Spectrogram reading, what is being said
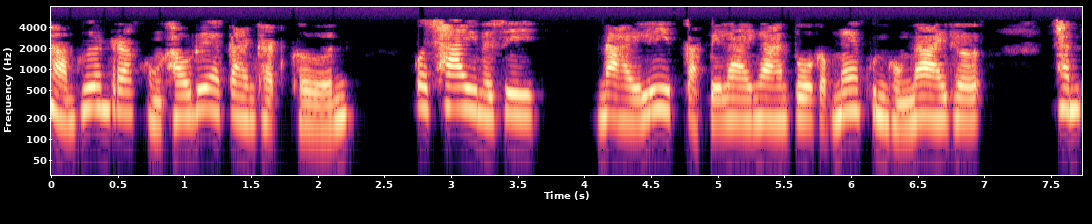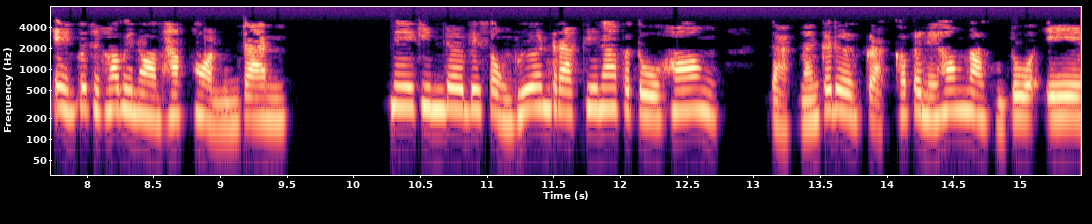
ถามเพื่อนรักของเขาด้วยอาการขัดเขิน ก็ใช่นะสิ นายรีบกลับไปรายงานตัวกับแม่คุณของนายเถอะ ฉันเองก็จะเข้าไปนอนพักผ่อนเหมือนกัน เมคินเดินไปส่งเพื่อนรักที่หน้าประตูห้อง จากนั้นก็เดินกลับเข้าไปในห้องนอนของตัวเอง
